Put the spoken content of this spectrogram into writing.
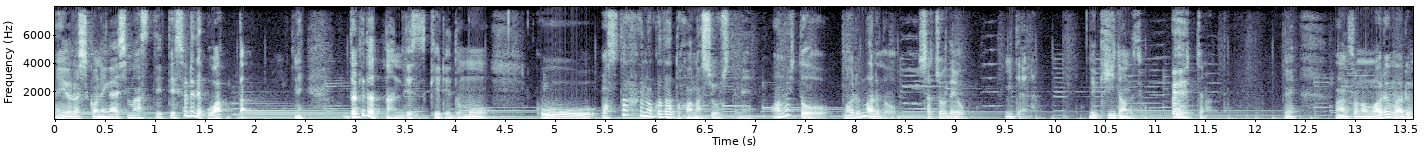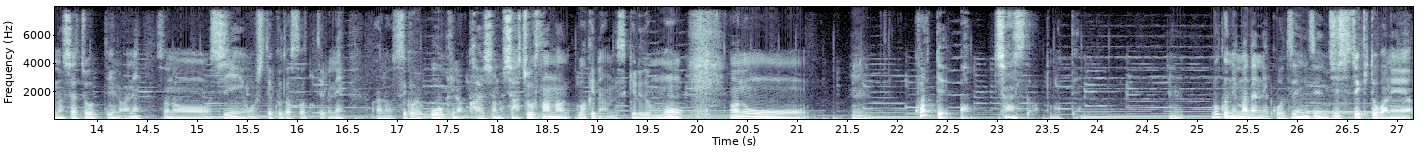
ね。よろしくお願いしますって言ってそれで終わった。ね、だけだったんですけれどもこうまあスタッフの方と話をしてねあの人まるの社長だよみたいなで聞いたんですよ。えっ？ってなって。でまあ、その〇〇の社長っていうのはねその支援をしてくださってるねあのすごい大きな会社の社長さんなわけなんですけれどもあのーうん、これってあチャンスだと思って、僕ねまだねこう全然実績とかね、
